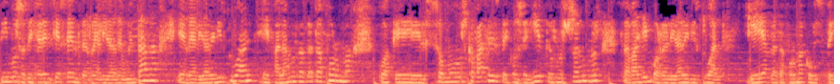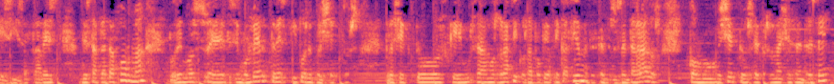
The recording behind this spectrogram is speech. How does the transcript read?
vimos as diferencias entre realidade aumentada e realidade virtual e falamos da plataforma coa que somos capaces de conseguir que os nosos alumnos traballen coa realidade virtual, que é a plataforma CoSpaces. A través desta plataforma podemos eh, desenvolver tres tipos de proxectos. Proxectos que usan os gráficos da propia aplicación de 360 grados como obxectos e personaxes en 3D.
